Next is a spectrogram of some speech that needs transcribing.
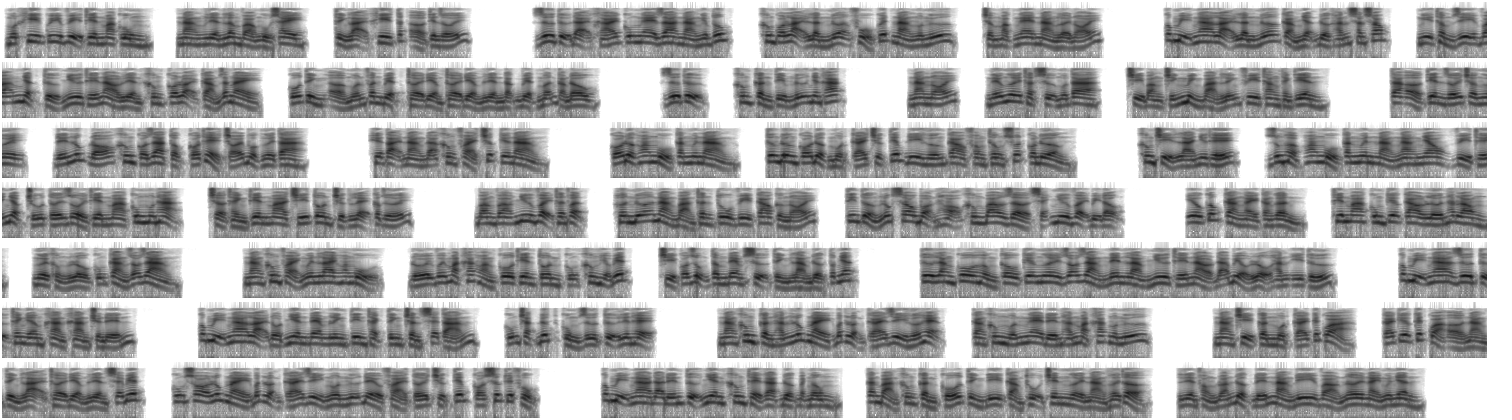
Một khi quy vị thiên ma cung, nàng liền lâm vào ngủ say, tỉnh lại khi tất ở tiên giới. Dư tự đại khái cũng nghe ra nàng nghiêm túc, không có lại lần nữa phủ quyết nàng ngôn ngữ, trầm mặc nghe nàng lời nói. Cốc mị Nga lại lần nữa cảm nhận được hắn săn sóc, nghĩ thẩm dị vãng nhật tử như thế nào liền không có loại cảm giác này, cố tình ở muốn phân biệt thời điểm thời điểm liền đặc biệt mẫn cảm đâu. Dư tự, không cần tìm nữ nhân khác. Nàng nói, nếu ngươi thật sự muốn ta, chỉ bằng chính mình bản lĩnh phi thăng thành tiên. Ta ở tiên giới chờ ngươi, đến lúc đó không có gia tộc có thể trói buộc ngươi ta. Hiện tại nàng đã không phải trước kia nàng. Có được hoang ngủ căn nguyên nàng, tương đương có được một cái trực tiếp đi hướng cao phong thông suốt con đường. Không chỉ là như thế, dung hợp hoang ngủ căn nguyên nàng ngang nhau vì thế nhập chú tới rồi thiên ma cung môn hạ, trở thành thiên ma trí tôn trực lệ cấp dưới. Bằng vào như vậy thân phận, hơn nữa nàng bản thân tu vi cao cường nói, tin tưởng lúc sau bọn họ không bao giờ sẽ như vậy bị động. Yêu cốc càng ngày càng gần, thiên ma cung kia cao lớn hắc long, người khổng lồ cũng càng rõ ràng. Nàng không phải nguyên lai hoang ngủ, đối với mặt khác hoàng cô thiên tôn cũng không hiểu biết, chỉ có dụng tâm đem sự tình làm được tốt nhất. Tư lăng cô hồng câu kia ngươi rõ ràng nên làm như thế nào đã biểu lộ hắn ý tứ. Cốc mị Nga dư tự thanh âm khàn khàn truyền đến. Cốc mị Nga lại đột nhiên đem linh tin thạch tinh trần sẽ tán, cũng chặt đứt cùng dư tự liên hệ. Nàng không cần hắn lúc này bất luận cái gì hứa hẹn, càng không muốn nghe đến hắn mặt khác ngôn ngữ. Nàng chỉ cần một cái kết quả, cái kia kết quả ở nàng tỉnh lại thời điểm liền sẽ biết, cũng so lúc này bất luận cái gì ngôn ngữ đều phải tới trực tiếp có sức thuyết phục. Cốc Mị Nga đã đến tự nhiên không thể gạt được Bạch Ngông, căn bản không cần cố tình đi cảm thụ trên người nàng hơi thở, liền phỏng đoán được đến nàng đi vào nơi này nguyên nhân.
